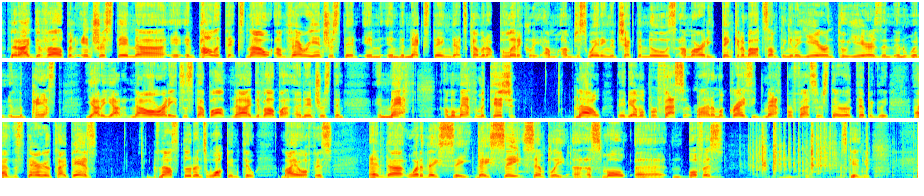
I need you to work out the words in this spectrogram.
that I develop an interest in uh, in politics. Now I'm very interested in in the next thing that's coming up politically. I'm I'm just waiting to check the news. I'm already thinking about something in a year and two years and in, in, in the past, yada yada. Now already it's a step up. Now I develop a, an interest in in math. I'm a mathematician. Now, maybe I'm a professor, right? I'm a crazy math professor, stereotypically, as the stereotype is. So now students walk into my office and uh, what do they see? They see simply a, a small uh, office. Excuse me.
